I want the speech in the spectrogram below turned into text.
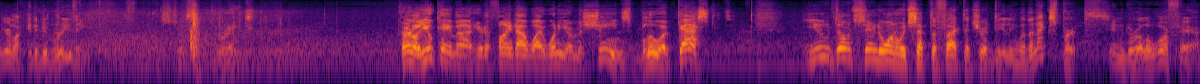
You're lucky to be breathing. That's just great. Colonel, you came out here to find out why one of your machines blew a gasket. You don't seem to want to accept the fact that you're dealing with an expert in guerrilla warfare.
